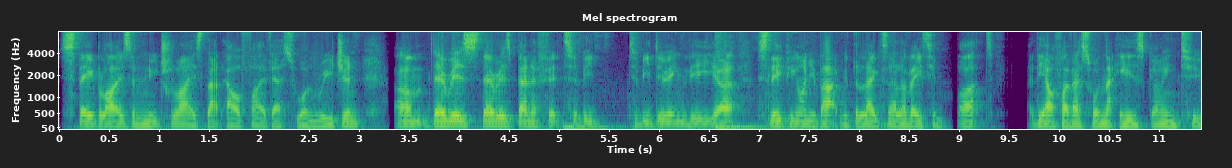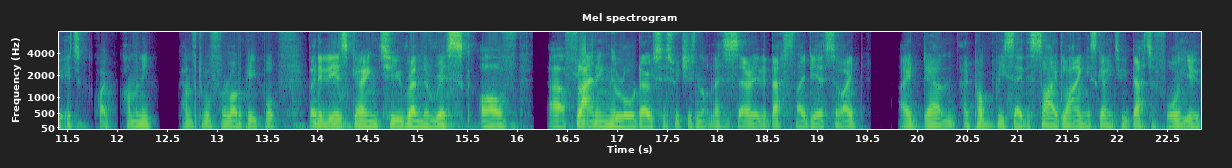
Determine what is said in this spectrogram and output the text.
stabilize and neutralize that L5S1 region. Um, there is there is benefit to be to be doing the uh, sleeping on your back with the legs elevated, but the L5S1 that is going to it's quite commonly comfortable for a lot of people, but it is going to run the risk of uh, flattening the lordosis, which is not necessarily the best idea. So I'd I'd um, I'd probably say the side lying is going to be better for you,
